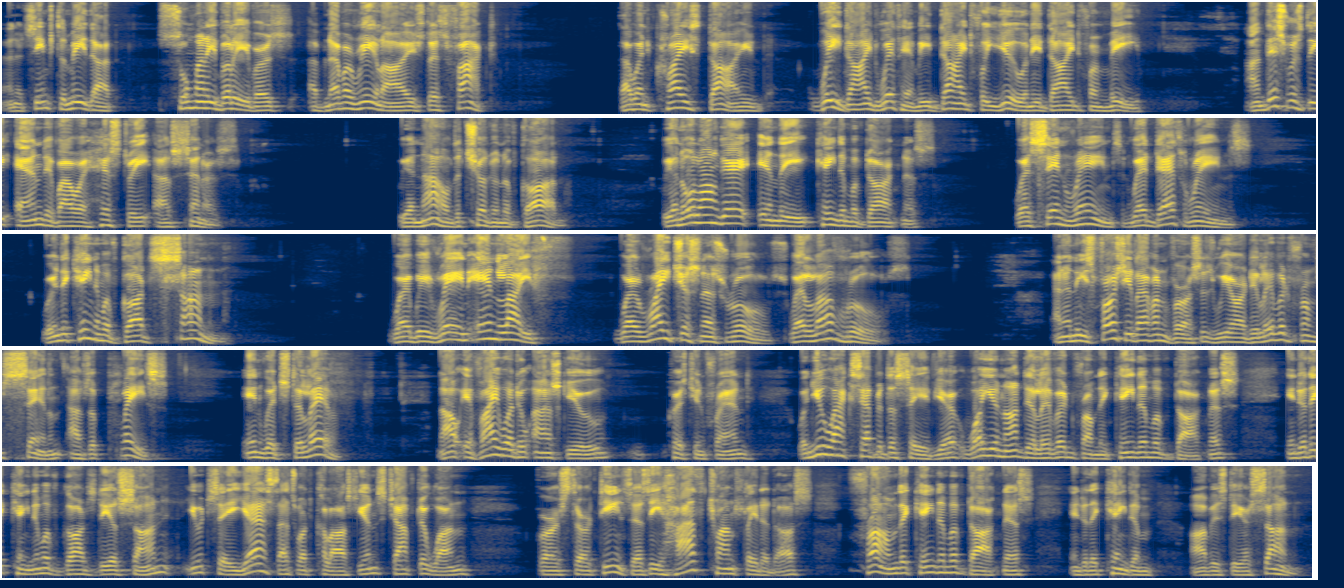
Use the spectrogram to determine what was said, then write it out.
And it seems to me that so many believers have never realized this fact that when Christ died, we died with him. He died for you and he died for me. And this was the end of our history as sinners. We are now the children of God. We are no longer in the kingdom of darkness where sin reigns and where death reigns. We're in the kingdom of God's Son where we reign in life, where righteousness rules, where love rules. And in these first 11 verses, we are delivered from sin as a place in which to live. Now, if I were to ask you, Christian friend, when you accepted the Savior, were you not delivered from the kingdom of darkness into the kingdom of God's dear Son? You'd say, yes, that's what Colossians chapter 1 verse 13 says, He hath translated us from the kingdom of darkness into the kingdom of His dear Son.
